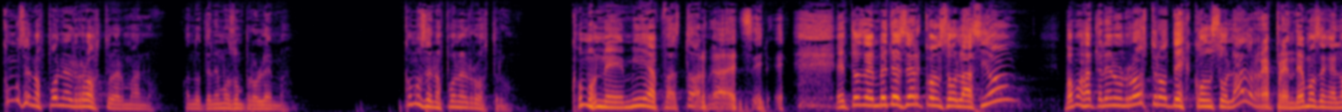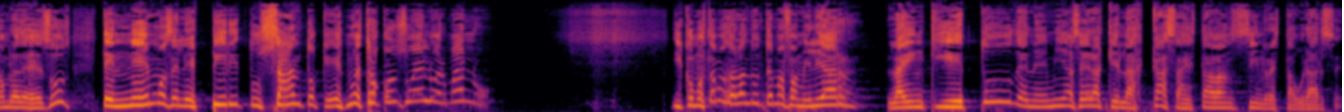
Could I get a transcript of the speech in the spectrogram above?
¿Cómo se nos pone el rostro, hermano, cuando tenemos un problema? ¿Cómo se nos pone el rostro? Como Nehemías, pastor, va a decir. Entonces, en vez de ser consolación, vamos a tener un rostro desconsolado. Reprendemos en el nombre de Jesús. Tenemos el Espíritu Santo que es nuestro consuelo, hermano. Y como estamos hablando de un tema familiar, la inquietud de Nehemías era que las casas estaban sin restaurarse.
